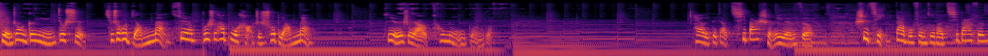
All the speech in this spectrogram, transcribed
点状耕耘就是。其实会比较慢，虽然不是说它不好，只是说比较慢，所以有的时候要聪明一点点。还有一个叫七八省力原则，事情大部分做到七八分，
